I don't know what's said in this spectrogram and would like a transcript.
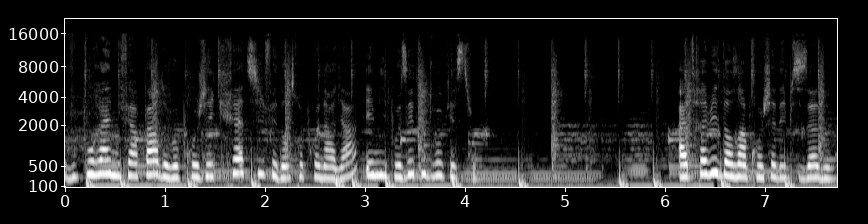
Vous pourrez m'y faire part de vos projets créatifs et d'entrepreneuriat et m'y poser toutes vos questions. A très vite dans un prochain épisode.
